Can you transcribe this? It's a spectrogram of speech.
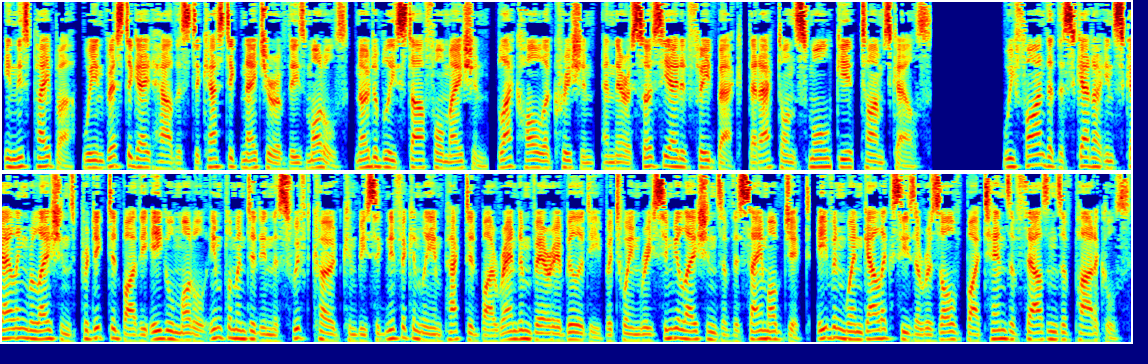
In this paper, we investigate how the stochastic nature of these models, notably star formation, black hole accretion, and their associated feedback, that act on small gear timescales. We find that the scatter in scaling relations predicted by the Eagle model implemented in the Swift code can be significantly impacted by random variability between resimulations of the same object, even when galaxies are resolved by tens of thousands of particles.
